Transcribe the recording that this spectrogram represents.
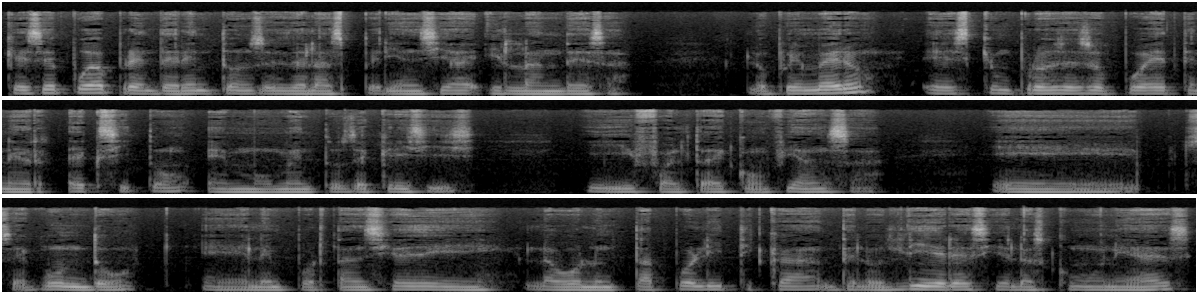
¿Qué se puede aprender entonces de la experiencia irlandesa? Lo primero es que un proceso puede tener éxito en momentos de crisis y falta de confianza. Eh, segundo, eh, la importancia de la voluntad política de los líderes y de las comunidades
